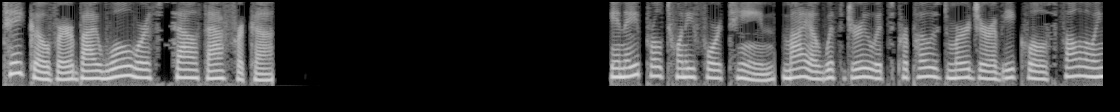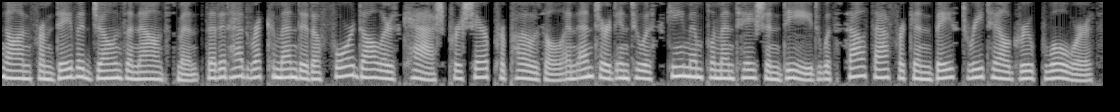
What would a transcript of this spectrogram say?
Takeover by Woolworths South Africa In April 2014, Myer withdrew its proposed merger of equals following on from David Jones' announcement that it had recommended a $4 cash per share proposal and entered into a scheme implementation deed with South African-based retail group Woolworths,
